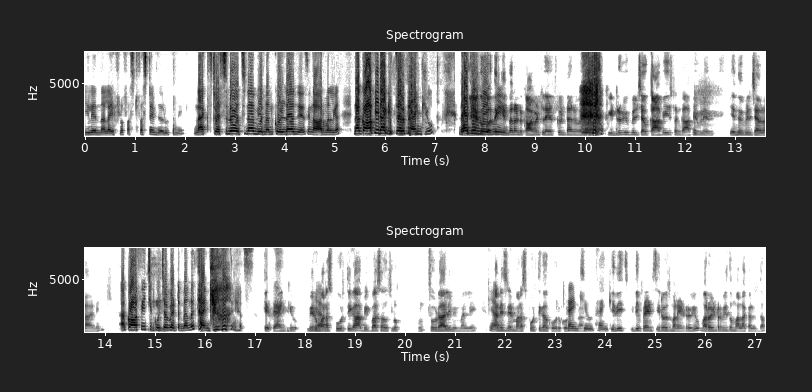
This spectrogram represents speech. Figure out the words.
ఇయలేదు నా లైఫ్లో. ఫస్ట్ ఫస్ట్ టైం జరుగుతున్నాయి. నాకు స్ట్రెస్లో వచ్చినా మీరు నన్ను కూల్ డౌన్ చేసి నార్మల్గా నా కాఫీ నాకు ఇచ్చారు. Thank you that will make me కింద నన్ను కామెంట్లు వేసుకుంటారు. ఇంటర్వ్యూ పిలిచావు. కాఫీ ఇష్టం కాఫీ ఇవ్వలేదు. ఎందుకు పిలిచావురా అని. ఆ కాఫీ ఇచ్చి కూర్చోబెట్టినందుకు thank you okay. Thank you. మీరు. మనస్ఫూర్తిగా బిగ్ బాస్ హౌస్లో చూడాలి మిమ్మల్ని అనేసి నేను మనస్ఫూర్తిగా కోరుకుంటున్నాను. You thank you. ఇది ఇది ఫ్రెండ్స్ ఈ రోజు మన ఇంటర్వ్యూ. మరో ఇంటర్వ్యూతో మళ్ళా కలుద్దాం.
